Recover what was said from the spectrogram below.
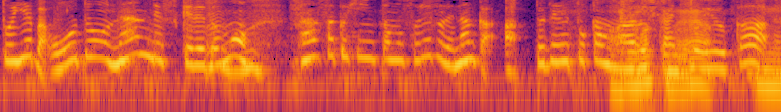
といえば王道なんですけれども、3作品ともそれぞれなんかアップデート感があるというか、や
